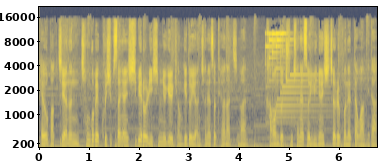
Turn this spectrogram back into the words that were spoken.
배우 박지연은 1994년 11월 26일 경기도 연천에서 태어났지만 강원도 춘천에서 유년 시절을 보냈다고 합니다.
